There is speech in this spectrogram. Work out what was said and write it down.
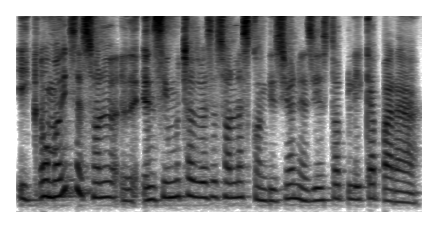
y como dices, son, en sí muchas veces son las condiciones y esto aplica para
